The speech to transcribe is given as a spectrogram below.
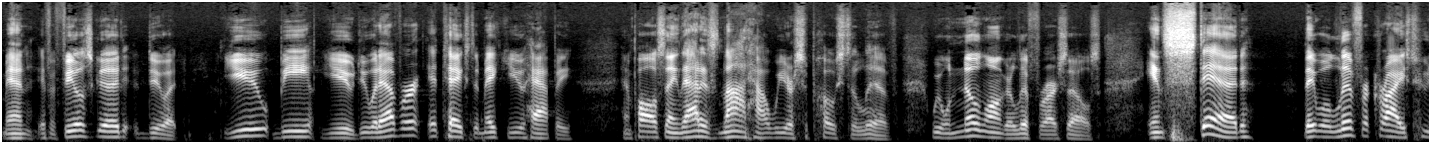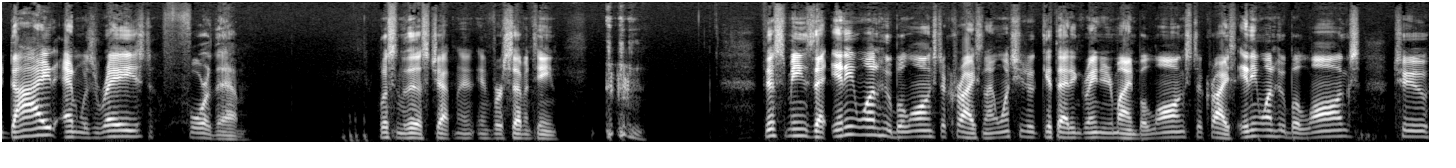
Man, if it feels good, do it. You be you. Do whatever it takes to make you happy. And Paul is saying that is not how we are supposed to live. We will no longer live for ourselves. Instead, they will live for Christ who died and was raised for them. Listen to this, chapter in verse 17. this means that anyone who belongs to Christ, and I want you to get that ingrained in your mind, belongs to Christ. Anyone who belongs to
